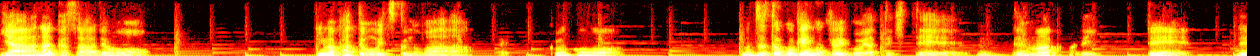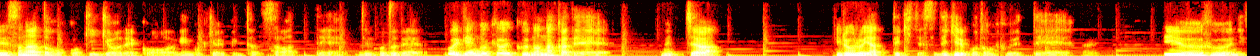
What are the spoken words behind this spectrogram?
いやー、なんかさ、でも、今パッて思いつくのは、はい。この、まあずっとこう言語教育をやってきて、うん。デンマークまで行って、で、その後もこう企業でこう言語教育に携わって、ということで、すごい言語教育の中でめっちゃいろいろやってきてさ、できることも増えて、はいっていう風に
